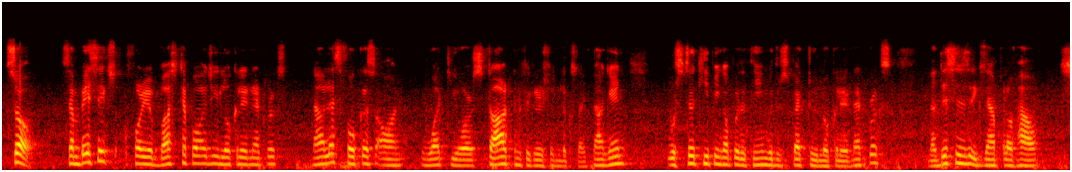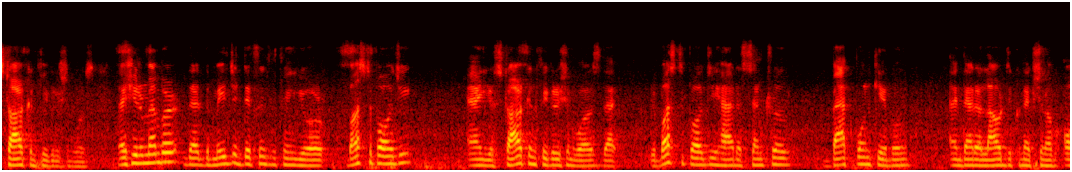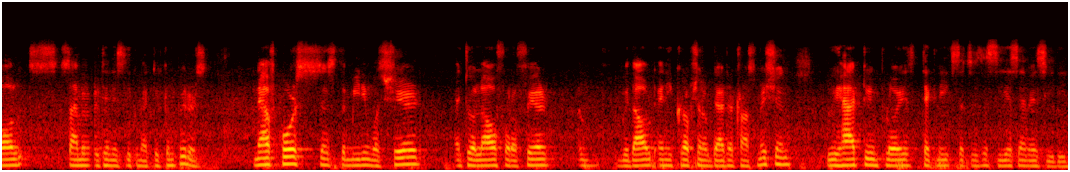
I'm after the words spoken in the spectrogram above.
So some basics for your bus topology local area networks. Now let's focus on what your star configuration looks like. Now again, we're still keeping up with the theme with respect to local area networks. Now this is an example of how star configuration works. Now if you remember that the major difference between your bus topology and your star configuration was that your bus topology had a central backbone cable and that allowed the connection of all simultaneously connected computers. Now, of course, since the medium was shared and to allow for a fair without any corruption of data transmission, we had to employ techniques such as the CSMA-CD.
